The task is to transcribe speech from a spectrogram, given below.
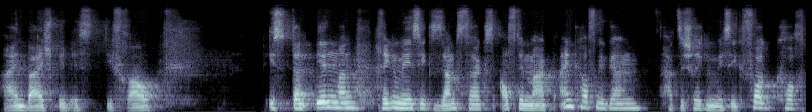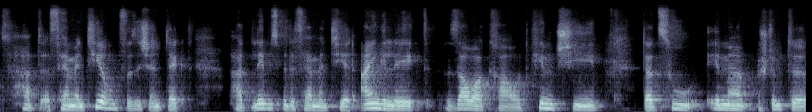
Ein Beispiel ist die Frau, ist dann irgendwann regelmäßig samstags auf dem Markt einkaufen gegangen, hat sich regelmäßig vorgekocht, hat äh, Fermentierung für sich entdeckt, hat Lebensmittel fermentiert, eingelegt, Sauerkraut, Kimchi, dazu immer bestimmte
